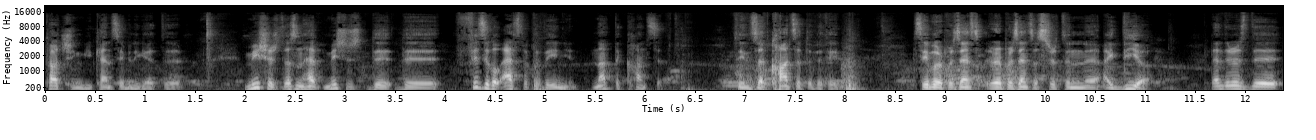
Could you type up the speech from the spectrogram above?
touching, you can't say when you get. Uh, mishush doesn't have mishush the the physical aspect of the Indian, not the concept. It's a concept of the table. The Table represents represents a certain uh, idea. Then there is the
